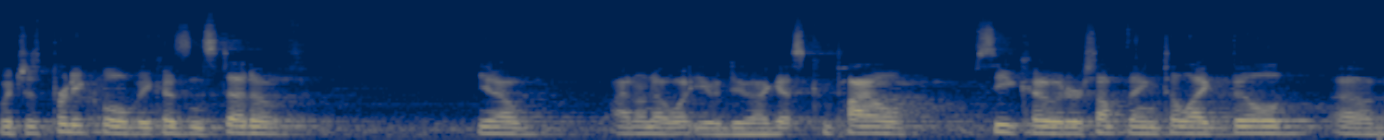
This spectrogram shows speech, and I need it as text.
which is pretty cool because instead of, you know, I don't know what you would do, I guess compile C code or something to like build a,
